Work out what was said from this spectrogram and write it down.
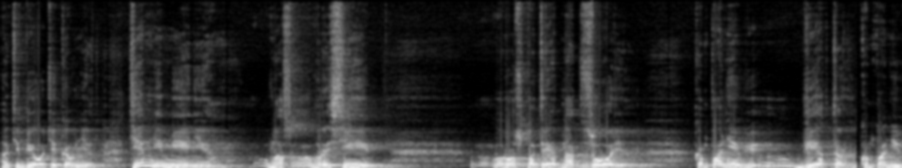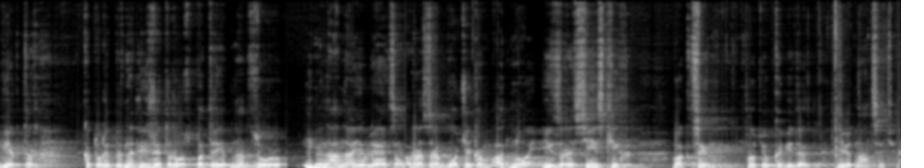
антибиотиков нет. Тем не менее, у нас в России Роспотребнадзоре Компания «Вектор», компания «Вектор», которая принадлежит Роспотребнадзору. Именно она является разработчиком одной из российских вакцин против COVID-19.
